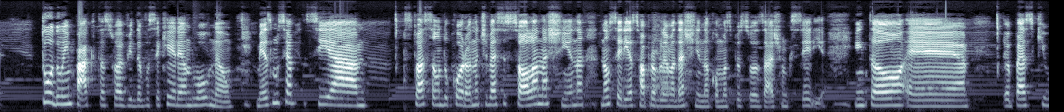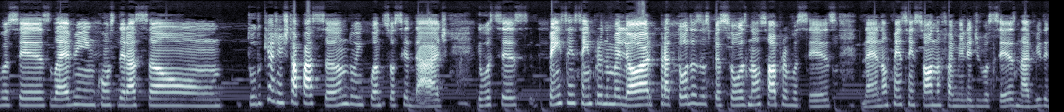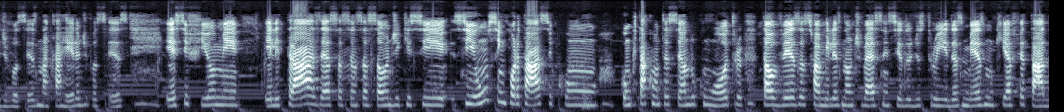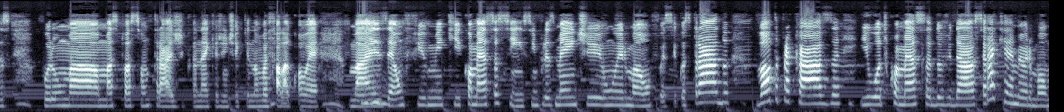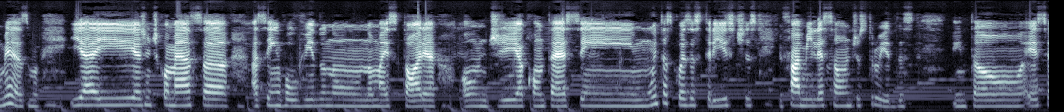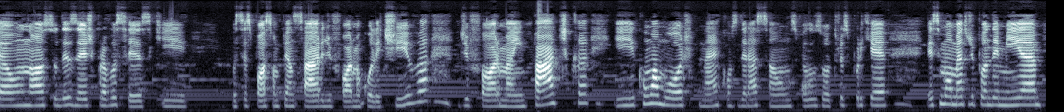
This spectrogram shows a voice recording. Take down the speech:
tudo impacta a sua vida, você querendo ou não. Mesmo se a, se a situação do corona tivesse só lá na China, não seria só problema da China, como as pessoas acham que seria. Então, é, eu peço que vocês levem em consideração tudo que a gente está passando enquanto sociedade, que vocês pensem sempre no melhor para todas as pessoas, não só para vocês, né? Não pensem só na família de vocês, na vida de vocês, na carreira de vocês. Esse filme ele traz essa sensação de que se, se um se importasse com, com o que está acontecendo com o outro, talvez as famílias não tivessem sido destruídas, mesmo que afetadas por uma, uma situação trágica, né? Que a gente aqui não vai falar qual é. Mas uhum. é um filme que começa assim: simplesmente um irmão foi sequestrado, volta para casa e o outro começa a duvidar: será que é meu irmão mesmo? E aí a gente começa a ser envolvido num, numa história onde acontece acontecem muitas coisas tristes e famílias são destruídas. Então, esse é o nosso desejo para vocês, que vocês possam pensar de forma coletiva, de forma empática e com amor, né, consideração uns pelos outros, porque esse momento de pandemia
